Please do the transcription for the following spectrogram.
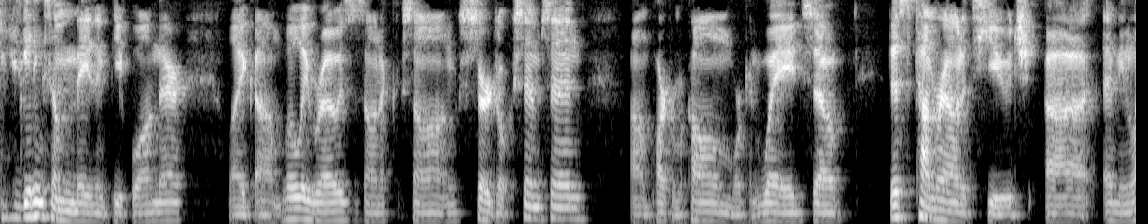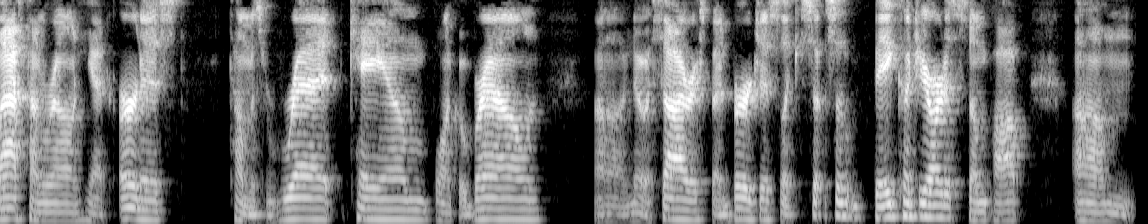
He's getting some amazing people on there, like um, Lily Rose is on a song, Sturgill Simpson, um, Parker McCollum, Working Wade. So this time around, it's huge. Uh, I mean, last time around, he had Ernest, Thomas Rhett, Cam, Blanco Brown, uh, Noah Cyrus, Ben Burgess, like so, so big country artists, some pop. Um,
